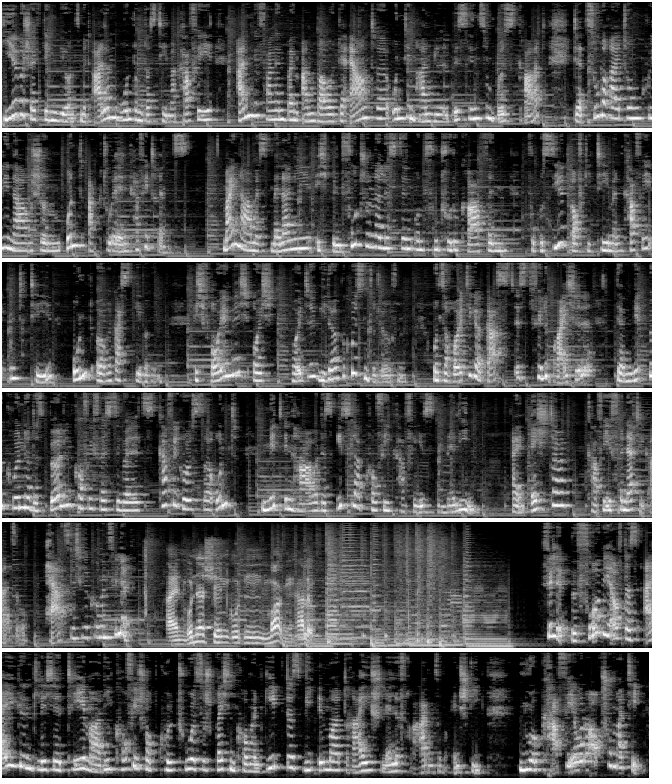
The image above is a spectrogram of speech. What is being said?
Hier beschäftigen wir uns mit allem rund um das Thema Kaffee, angefangen beim Anbau, der Ernte und dem Handel bis hin zum Röstgrad, der Zubereitung, kulinarischem und aktuellen Kaffeetrends. Mein Name ist Melanie, ich bin Foodjournalistin und Foodfotografin, fokussiert auf die Themen Kaffee und Tee und eure Gastgeberin. Ich freue mich, euch heute wieder begrüßen zu dürfen. Unser heutiger Gast ist Philipp Reichel, der Mitbegründer des Berlin Coffee Festivals, Kaffeeröster und Mitinhaber des Isla Coffee Cafés in Berlin. Ein echter Kaffee-Fanatic also. Herzlich willkommen, Philipp. Einen wunderschönen guten Morgen. Hallo. Philipp, bevor wir auf das eigentliche Thema, die Coffeeshop-Kultur zu sprechen kommen, gibt es wie immer drei schnelle Fragen zum Einstieg. Nur Kaffee oder auch schon mal Tee?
